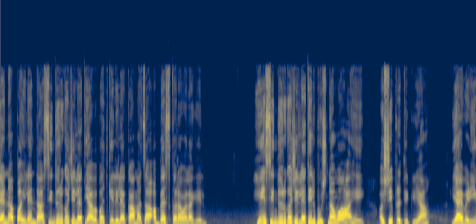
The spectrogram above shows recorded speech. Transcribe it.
त्यांना पहिल्यांदा सिंधुदुर्ग जिल्ह्यात याबाबत केलेल्या कामाचा अभ्यास करावा लागेल. हे सिंधुदुर्ग जिल्ह्यातील भूषणावं आहे अशी प्रतिक्रिया यावेळी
